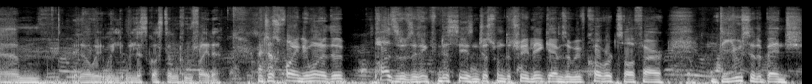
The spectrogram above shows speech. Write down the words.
Um, you know, we, will we'll discuss them come Friday. And just finally, one of the positives I think from this season, just from the three league games that we've covered so far, the use of the bench.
